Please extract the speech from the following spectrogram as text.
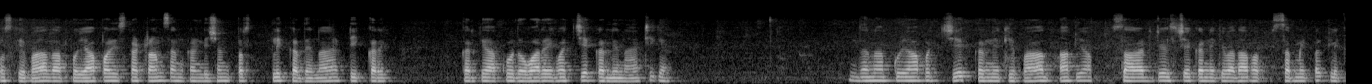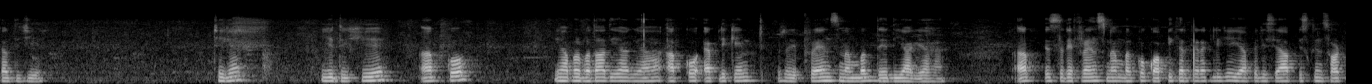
उसके बाद आपको यहाँ पर इसका टर्म्स एंड कंडीशन पर क्लिक कर देना है टिक कर, करके आपको दोबारा एक बार चेक कर लेना है, ठीक है? देन आपको यहाँ पर चेक करने के बाद आप यहाँ सारा डिटेल्स चेक करने के बाद आप सबमिट पर क्लिक कर दीजिए। ठीक है? ये देखिए, आपको यहाँ पर बता दिया गया है, आपको एप्लीकेंट रेफरेंस नंबर दे दिया गया है। अब इस रेफरेंस नंबर को कॉपी करके रख लीजिए या फिर इसे आप स्क्रीनशॉट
